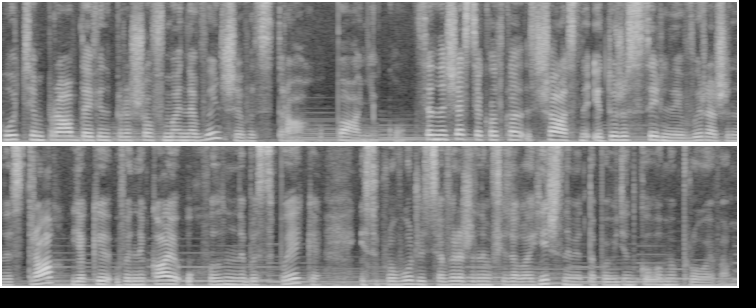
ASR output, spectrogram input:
Потім, правда, він перейшов в мене в інший вид страху, паніку. Це, на щастя, короткочасний і дуже сильний виражений страх, який виникає у хвилину небезпеки і супроводжується вираженими фізіологічними та поведінковими проявами.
